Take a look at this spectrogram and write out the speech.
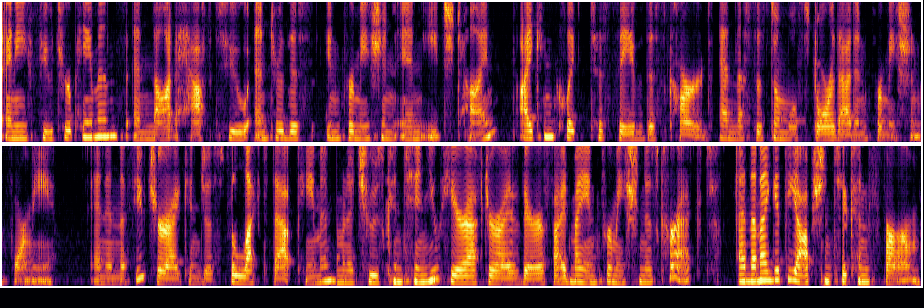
any future payments and not have to enter this information in each time, I can click to save this card and the system will store that information for me. And in the future, I can just select that payment. I'm going to choose continue here after I've verified my information is correct. And then I get the option to confirm.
